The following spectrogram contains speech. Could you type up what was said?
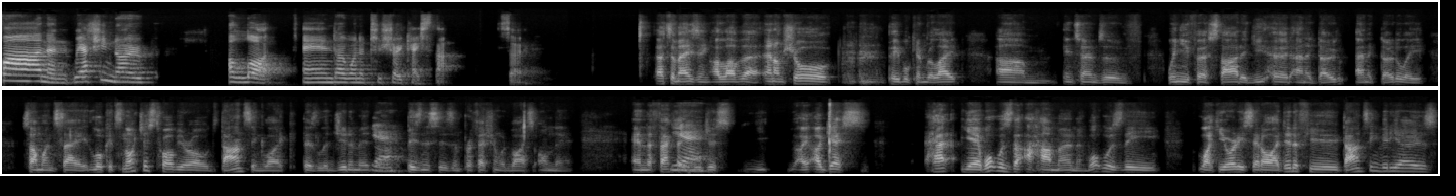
fun and we actually know a lot and i wanted to showcase that so That's amazing. I love that. And I'm sure people can relate um, in terms of when you first started, you heard anecdote, anecdotally someone say, look, it's not just 12 year olds dancing, like there's legitimate Yeah. businesses and professional advice on there. And the fact that you just, I, I guess, ha, yeah, what was the aha moment? What was the, like you already said, oh, I did a few dancing videos.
